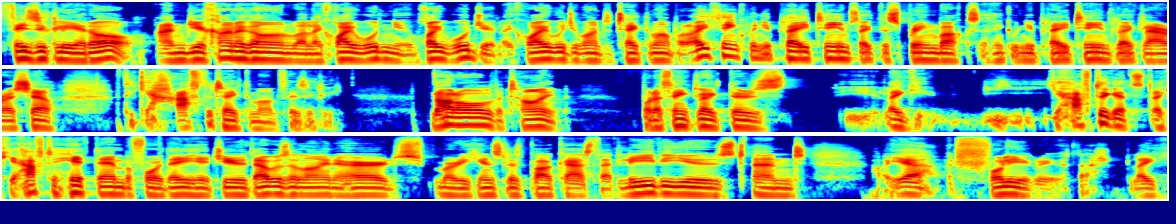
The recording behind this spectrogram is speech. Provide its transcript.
physically at all and you're kind of going well like why wouldn't you? Why would you? Like why would you want to take them on? But I think when you play teams like the Springboks I think when you play teams like La Rochelle I think you have to take them on physically. Not all the time but I think like there's like you have to get like you have to hit them before they hit you. That was a line I heard Murray Kinsella's podcast that Levy used, and oh yeah, I'd fully agree with that. Like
